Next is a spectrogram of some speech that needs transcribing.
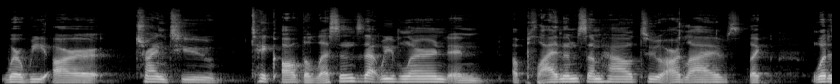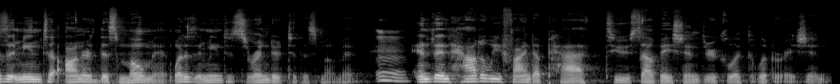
where we are trying to take all the lessons that we've learned and apply them somehow to our lives? Like, what does it mean to honor this moment? What does it mean to surrender to this moment? Mm. And then how do we find a path to salvation through collective liberation?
